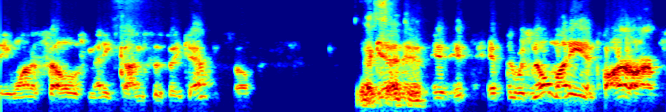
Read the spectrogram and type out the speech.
they want to sell as many guns as they can. So again, Exactly. if, there was no money in firearms,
